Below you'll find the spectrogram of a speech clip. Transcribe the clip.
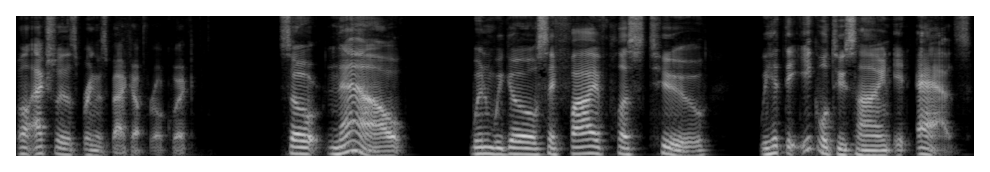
Well, actually, let's bring this back up real quick. So now, when we go, say, 5 plus 2, we hit the equal to sign, it adds.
